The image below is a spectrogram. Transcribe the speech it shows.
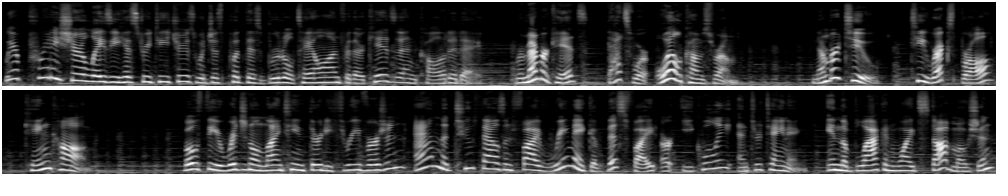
We're pretty sure lazy history teachers would just put this brutal tale on for their kids and call it a day. Remember, kids, that's where oil comes from. Number 2 T Rex Brawl King Kong. Both the original 1933 version and the 2005 remake of this fight are equally entertaining. In the black and white stop motion,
